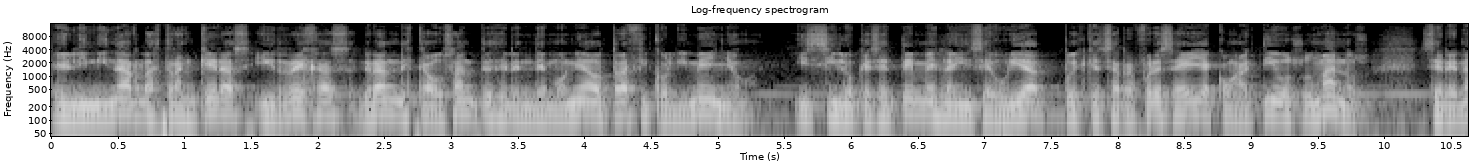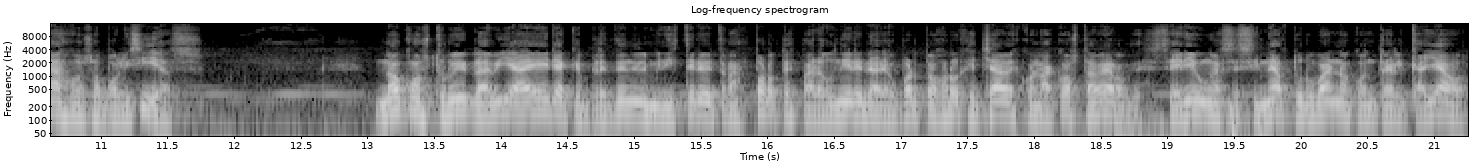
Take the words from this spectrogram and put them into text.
Eliminar las tranqueras y rejas grandes causantes del endemoniado tráfico limeño, y si lo que se teme es la inseguridad, pues que se refuerce ella con activos humanos, serenazgos o policías. No construir la vía aérea que pretende el Ministerio de Transportes para unir el aeropuerto Jorge Chávez con la Costa Verde. Sería un asesinato urbano contra el Callao.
